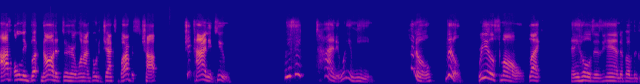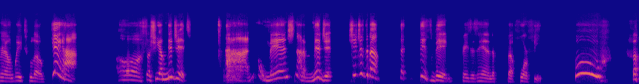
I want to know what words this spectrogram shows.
I've only but nodded to her when I go to Jack's barber's shop. She tiny too. When you say tiny, what do you mean? You know, little, real small, like, and he holds his hand above the ground way too low. Yay ha! Oh, so she a midget. Ah, no, man, she's not a midget. She's just about this big. Raises his hand about four feet. Woo!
